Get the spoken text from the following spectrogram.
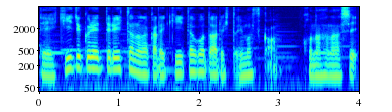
で、聞いてくれてる人の中で聞いたことある人いますか？この話。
